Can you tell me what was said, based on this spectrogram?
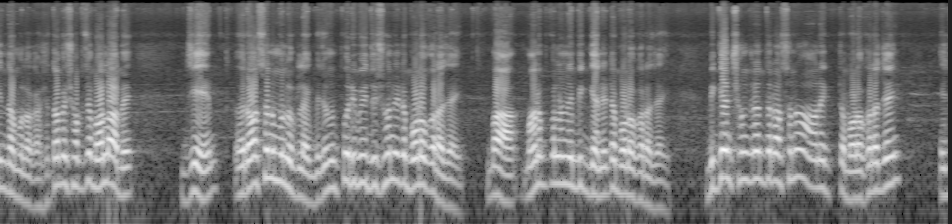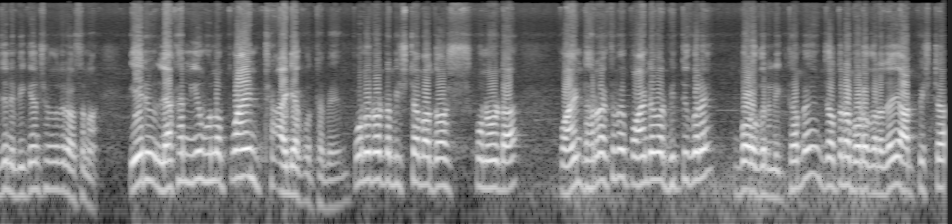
চিন্তামূলক আসে। তবে সবচেয়ে ভালো হবে যে, রচনামূলক লাগবে। যেমন পরিবেশ দূষণ, এটা বড় করা যায়। বা মানব কল্যাণের বিজ্ঞান, এটা বড় করা যায়। বিজ্ঞান সংক্রান্ত রচনা অনেকটা বড় করা যায়। এই জন্য বিজ্ঞান সংক্রান্ত রচনা। এর লেখার নিয়ম হলো পয়েন্ট আইডিয়া করতে হবে। পনেরোটা, বিশটা বা দশ, পনেরোটা পয়েন্ট ধরে রাখতে হবে। পয়েন্টের উপর ভিত্তি করে বড় করে লিখতে হবে। যতটা বড় করা যায়, আট পৃষ্ঠা,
